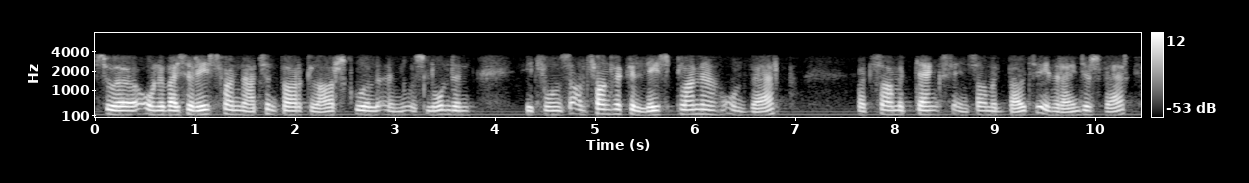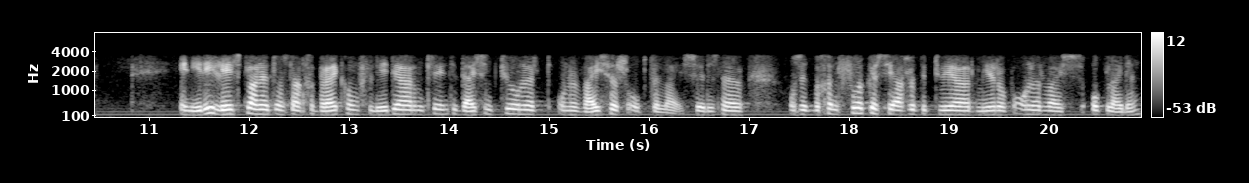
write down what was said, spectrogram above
So onderwyseres van Hudson Park Laerskool in Oos-London het vir ons aanvanklike lesplanne ontwerp wat saam met tanks en saam met boats en rangers werk. En hierdie lesplan het ons dan gebruik om verlede jaar omtrent 1200 onderwysers op te lei. So dis nou ons het begin fokus die afgelope 2 jaar meer op onderwysopleiding.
